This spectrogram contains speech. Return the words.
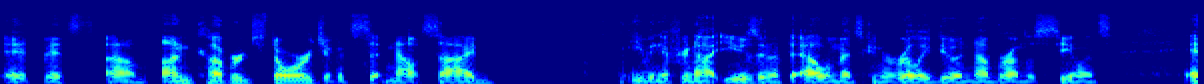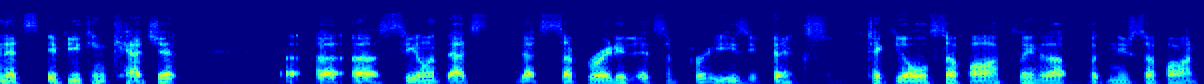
if it's um, uncovered storage if it's sitting outside. Even if you're not using it the elements can really do a number on the sealants. And it's if you can catch it a, a sealant that's that's separated it's a pretty easy fix take the old stuff off, clean it up, put new stuff on.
